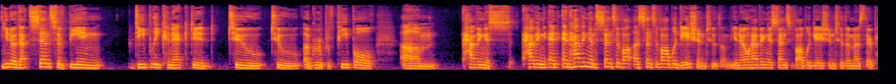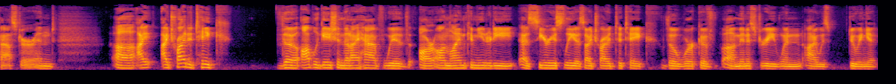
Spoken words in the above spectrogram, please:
you know that sense of being deeply connected to to a group of people um, having a having and, and having a sense of a sense of obligation to them you know having a sense of obligation to them as their pastor and uh, I I try to take the obligation that I have with our online community as seriously as I tried to take the work of uh, ministry when I was doing it.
